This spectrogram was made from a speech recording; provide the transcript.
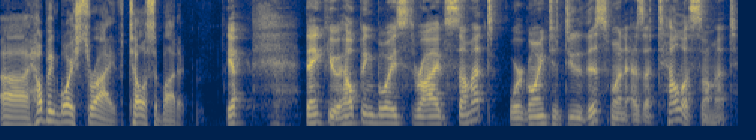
Helping Boys Thrive. Tell us about it. Yep. Thank you. Helping Boys Thrive Summit. We're going to do this one as a telesummit.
